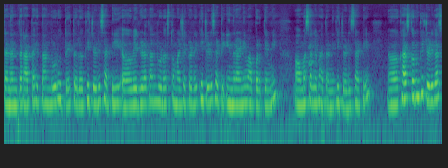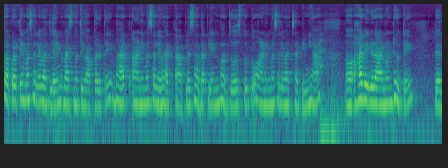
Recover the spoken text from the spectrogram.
त्यानंतर आता हे तांदूळ होते. तर खिचडीसाठी वेगळा तांदूळ असतो माझ्याकडे. खिचडीसाठी इंद्राणी वापरते मी मसाले भात आणि खिचडीसाठी. खास करून खिचडीलाच वापरते मसाले भातलाही मी बासमती वापरते. भात आणि मसाले भात आपला साधा प्लेन भात जो असतो तो आणि मसाले भातसाठी मी हा हा वेगळा आणून ठेवते. तर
